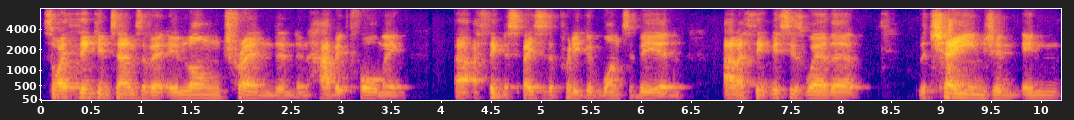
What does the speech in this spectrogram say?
So I think in terms of a, a long trend and, and habit forming, uh, I think the space is a pretty good one to be in and I think this is where the the change in in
